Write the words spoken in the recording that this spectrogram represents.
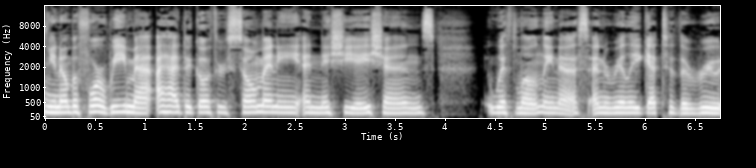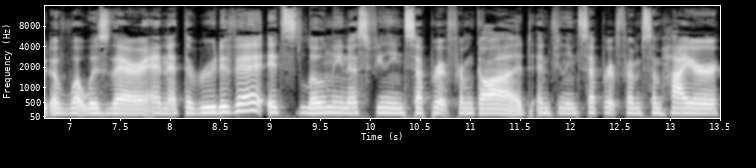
you know before we met i had to go through so many initiations with loneliness and really get to the root of what was there. And at the root of it, it's loneliness, feeling separate from God and feeling separate from some higher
